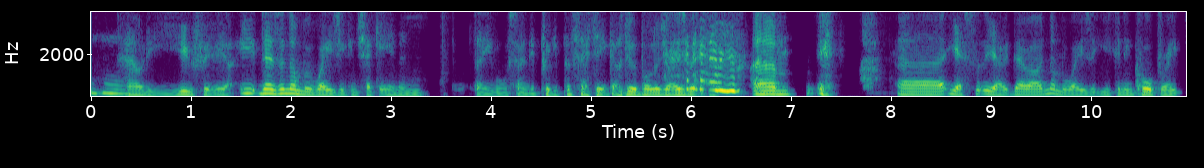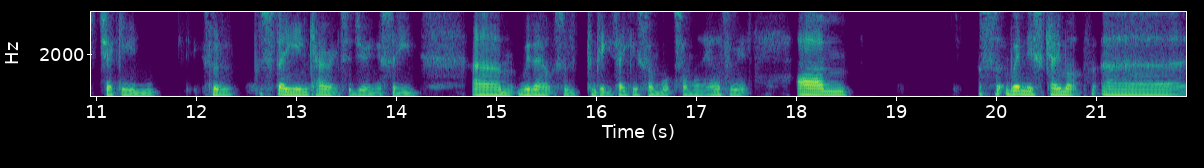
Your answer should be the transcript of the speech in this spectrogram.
mm-hmm. how do you feel? Yeah, there's a number of ways you can check it in and they all sounded pretty pathetic i do apologize but um, uh, yes you know, there are a number of ways that you can incorporate checking in sort of staying in character during a scene um, without sort of completely taking someone someone out of it. Um, so when this came up uh,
